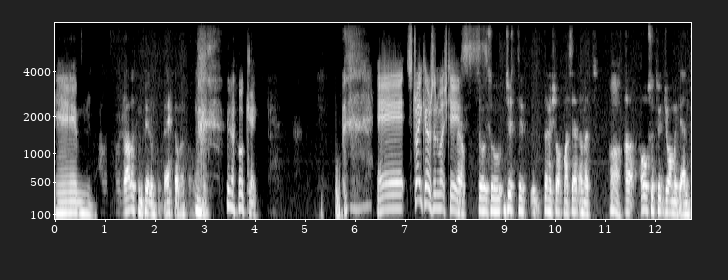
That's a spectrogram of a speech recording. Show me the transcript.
Um, I would rather compare him to Beckham. If I was. okay. Uh, strikers, in which case. well, so so just to finish off my sentiments, oh, uh, also took John McGinn, um,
